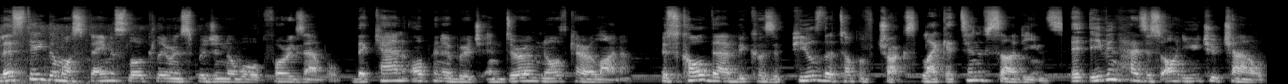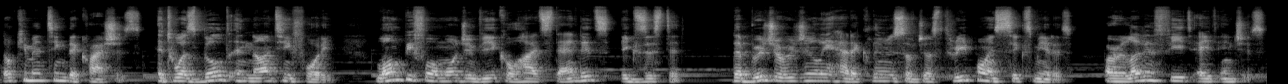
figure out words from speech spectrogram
Let's take the most famous low clearance bridge in the world, for example, the Can Opener Bridge in Durham, North Carolina. It's called that because it peels the top of trucks like a tin of sardines. It even has its own YouTube channel documenting the crashes. It was built in 1940, long before modern vehicle height standards existed. The bridge originally had a clearance of just 3.6 meters, or 11 feet 8 inches.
